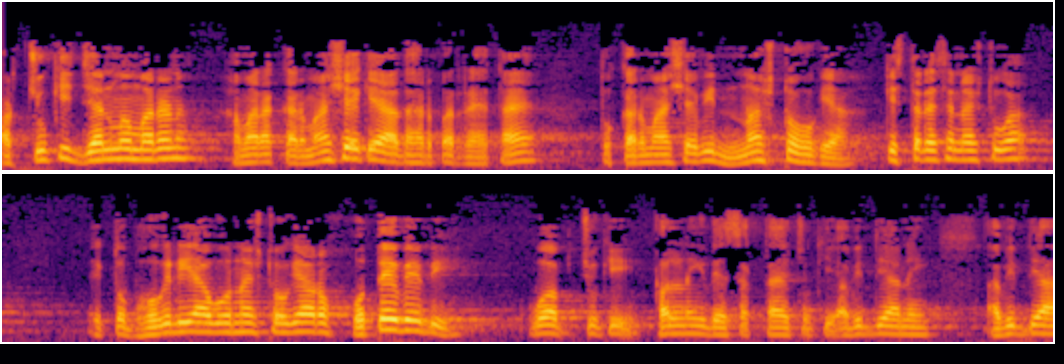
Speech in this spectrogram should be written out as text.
और चूँकि जन्म मरण हमारा कर्माशय के आधार पर रहता है तो कर्माशय भी नष्ट हो गया। किस तरह से नष्ट हुआ? एक तो भोग लिया, वो नष्ट हो गया, और होते हुए भी वो अब चूँकि फल नहीं दे सकता है, चूँकि अविद्या नहीं, अविद्या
